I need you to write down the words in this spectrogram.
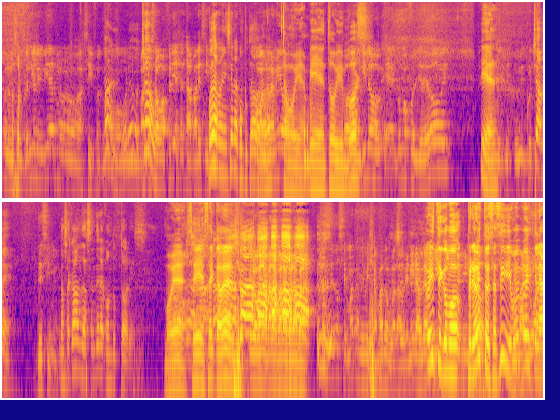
Bueno, nos sorprendió el invierno, así, fue como Mal, un boludo, de agua fría, ya está, parecido. Voy a reiniciar la ¿Cómo computadora. andan, ¿verdad? amigos? Estamos bien, bien, todo bien. ¿Todo ¿Vos? tranquilo? Bien. ¿Cómo fue el día de hoy? Bien. Escúchame, Decime. nos acaban de ascender a conductores. Muy bien, sí, exactamente. Pero pará, pará, pará, pará, pará. Yo hace dos semanas a mí me llamaron para venir a hablar. ¿Viste 10, como.? 15 Pero minutos esto es así, de vos ves que la marihuana.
